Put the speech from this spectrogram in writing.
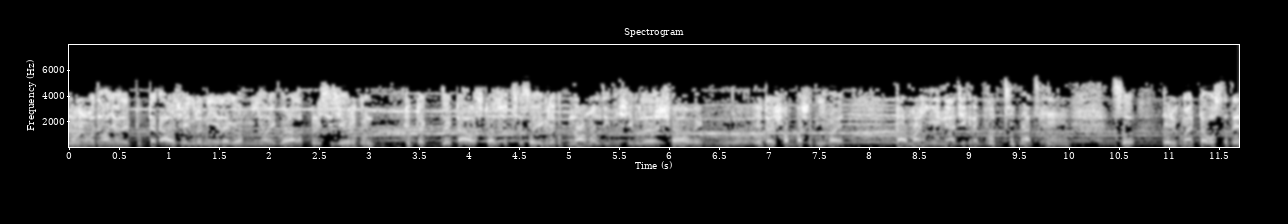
রুমের মধ্যে মাঝে মাঝে টুকটাক আওয়াজ এগুলো নিয়ে এর আগেও আমি অনেকবার আলাপ করেছি যে এরকম টুকটাক দু একটা আওয়াজ টাওয়াজ হচ্ছে। তো এগুলো খুব নর্মাল জিনিস এগুলো স্বাভাবিক। এটা সব বাসাতেই হয়। তার মানে এই না যেখানে ভূত জিন আছে। সো এরকম একটা অবস্থাতে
